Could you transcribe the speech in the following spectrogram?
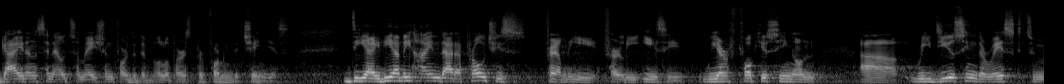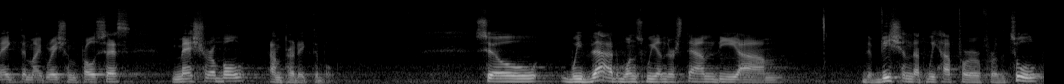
guidance and automation for the developers performing the changes. The idea behind that approach is fairly, fairly easy. We are focusing on uh, reducing the risk to make the migration process measurable and predictable. So with that, once we understand the, um, the vision that we have for, for the tool,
